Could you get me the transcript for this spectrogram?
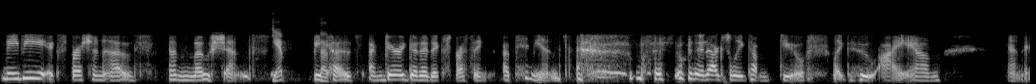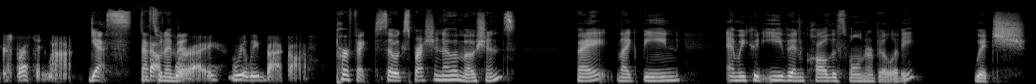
Maybe expression of emotions. Yep. Because I'm very good at expressing opinions. but when it actually comes to like who I am and expressing that. Yes, that's, that's what I meant. Where I really back off. Perfect. So expression of emotions, right? Like being and we could even call this vulnerability, which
